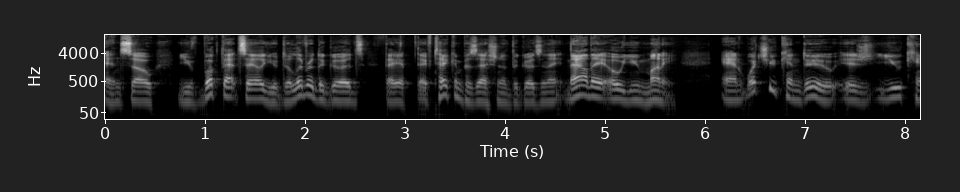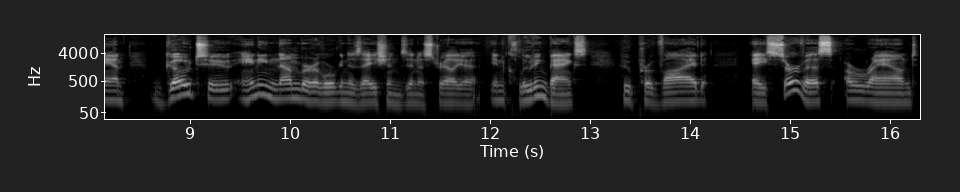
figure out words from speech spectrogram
And so you've booked that sale, you've delivered the goods, they, they've taken possession of the goods, and they, now they owe you money. And what you can do is you can go to any number of organizations in Australia, including banks, who provide a service around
